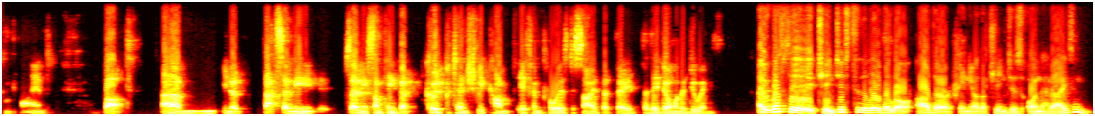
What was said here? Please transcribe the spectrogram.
compliant. But um, you know, that's certainly certainly something that could potentially come if employers decide that they that they don't want to do anything. Out with the changes to the labour law, are there any other changes on the horizon?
